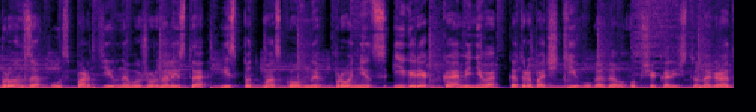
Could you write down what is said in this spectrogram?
Бронза у спортивного журналиста из подмосковных бронниц Игоря Каменева, который почти угадал общее количество наград.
